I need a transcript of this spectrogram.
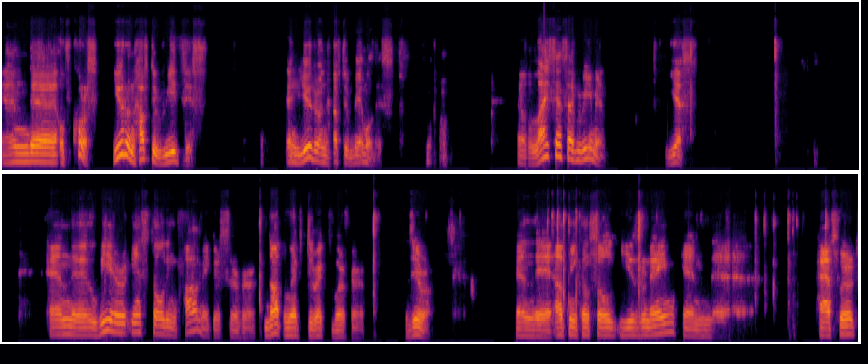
And uh, of course, you don't have to read this and you don't have to memo this. License agreement, yes. And uh, we are installing FileMaker server, not Web Direct Worker, zero. And the admin console username and uh, password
